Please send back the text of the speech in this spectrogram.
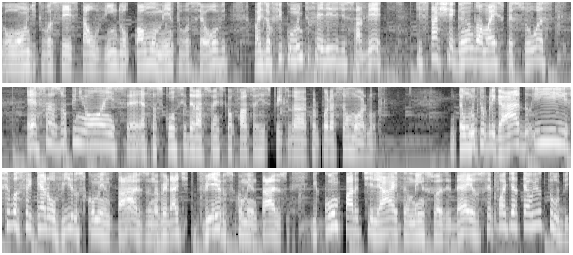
ou onde que você está ouvindo ou qual momento você ouve, mas eu fico muito feliz de saber que está chegando a mais pessoas essas opiniões, eh, essas considerações que eu faço a respeito da Corporação Mormon. Então, muito obrigado. E se você quer ouvir os comentários, na verdade, ver os comentários e compartilhar também suas ideias, você pode ir até o YouTube.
